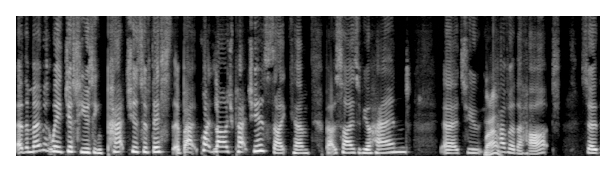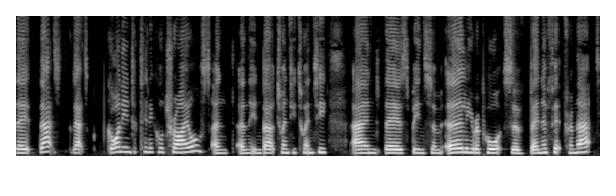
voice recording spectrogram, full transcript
At the moment, we're just using patches of this, about quite large patches, like um, about the size of your hand, uh, to wow. cover the heart. So they, that's that's gone into clinical trials and, and in about 2020, and there's been some early reports of benefit from that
